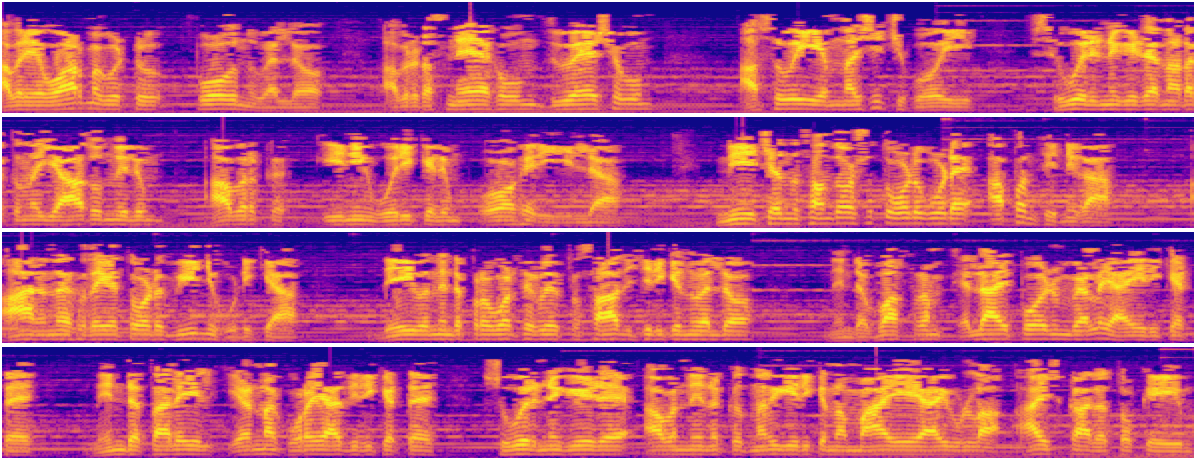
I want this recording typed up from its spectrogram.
അവരെ ഓർമ്മ വിട്ടു പോകുന്നുവല്ലോ. അവരുടെ സ്നേഹവും ദ്വേഷവും അസൂയയും നശിച്ചുപോയി. സൂര്യന് കീഴെ നടക്കുന്ന യാതൊന്നിലും അവർക്ക് ഇനി ഒരിക്കലും ഓഹരിയില്ല. നീ ചെന്ന് സന്തോഷത്തോടുകൂടെ അപ്പം തിന്നുക. ആനന്ദ ഹൃദയത്തോടെ വീഞ്ഞു കുടിക്ക. ദൈവം നിന്റെ പ്രവർത്തികളിൽ പ്രസാദിച്ചിരിക്കുന്നുവല്ലോ. നിന്റെ വസ്ത്രം എല്ലായ്പ്പോഴും വെള്ളയായിരിക്കട്ടെ. നിന്റെ തലയിൽ എണ്ണ കുറയാതിരിക്കട്ടെ. സൂര്യന് കീഴെ അവൻ നിനക്ക് നൽകിയിരിക്കുന്ന മായയായുള്ള ആയുഷ്കാലത്തൊക്കെയും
